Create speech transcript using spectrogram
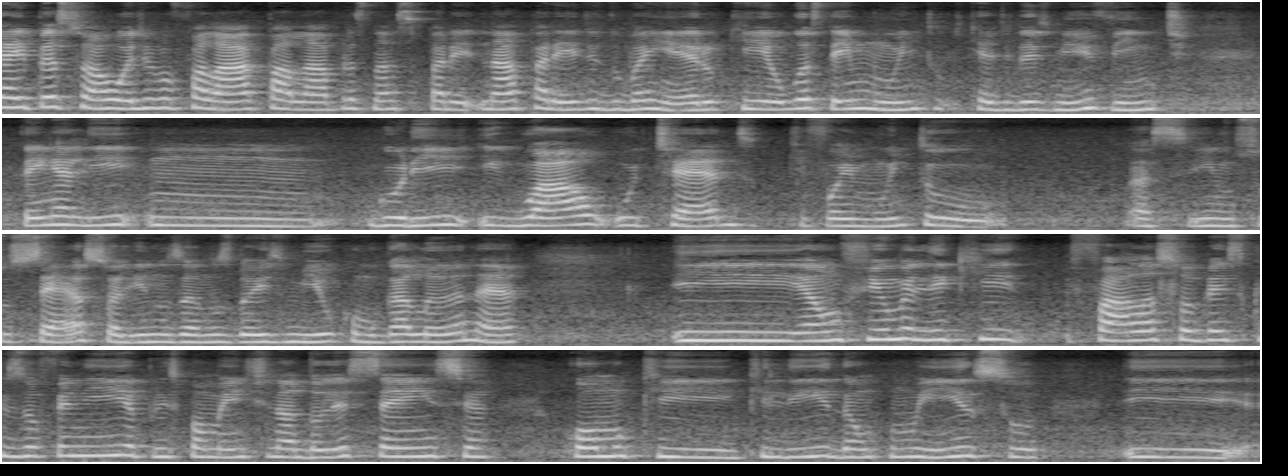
E aí, pessoal, hoje eu vou falar palavras pare... na parede do banheiro, que eu gostei muito, que é de 2020. Tem ali um guri igual o Chad, que foi muito, assim, um sucesso ali nos anos 2000 como galã, né? E é um filme ali que fala sobre a esquizofrenia, principalmente na adolescência, como que, que lidam com isso. E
